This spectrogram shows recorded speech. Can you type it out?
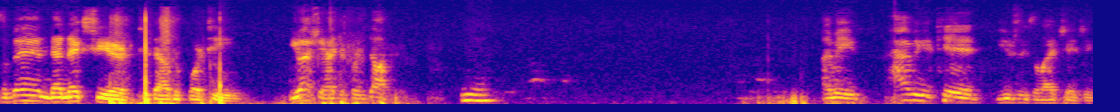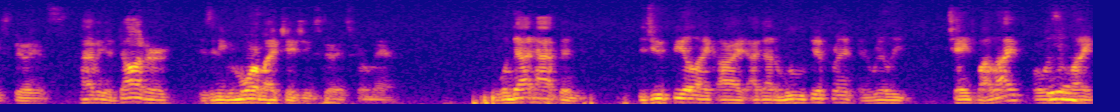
So then that next year, 2014, you actually had your first daughter. Yeah. I mean, having a kid usually is a life changing experience. Having a daughter is an even more life changing experience for a man. When that happened, did you feel like, all right, I got to move different and really change my life, or was it like,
